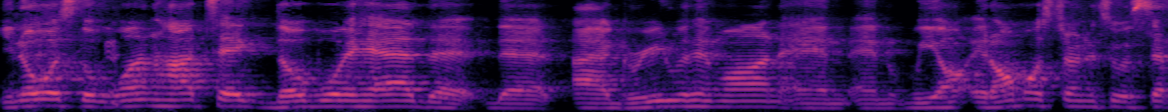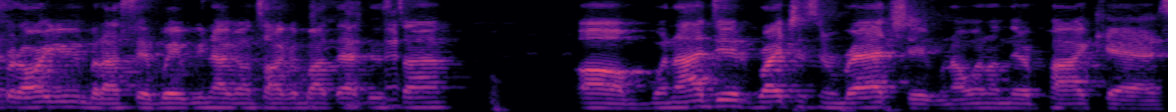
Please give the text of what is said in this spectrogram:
You know what's the one hot take Doughboy had that that I agreed with him on, and and we all, it almost turned into a separate argument, but I said, wait, we're not gonna talk about that this time. um, when I did Righteous and Ratchet, when I went on their podcast,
